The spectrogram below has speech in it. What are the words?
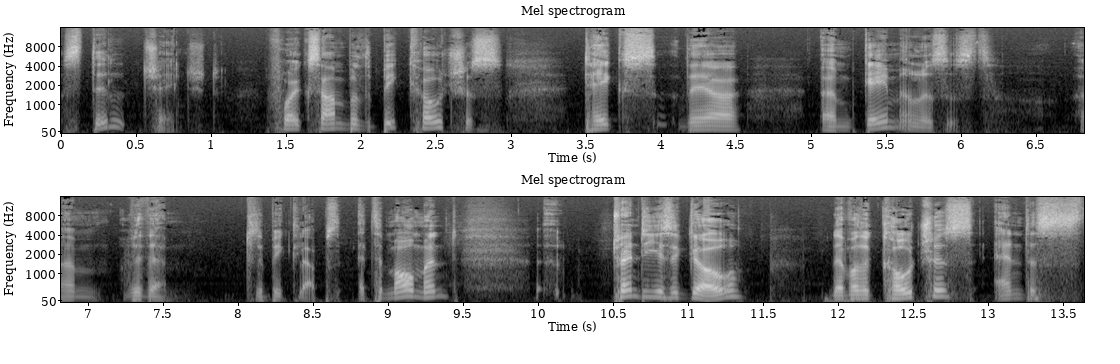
still changed. For example, the big coaches takes their um, game analysts um, with them to the big clubs. At the moment, uh, 20 years ago, there were the coaches and the,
